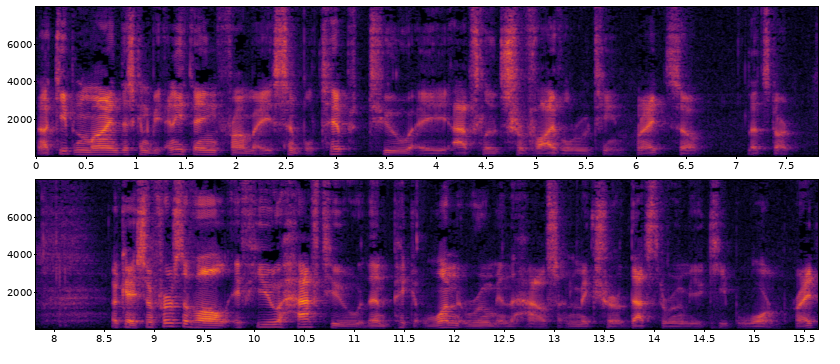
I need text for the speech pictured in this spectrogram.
Now keep in mind this can be anything from a simple tip to a absolute survival routine, right? So let's start. Okay, so first of all, if you have to, then pick one room in the house and make sure that's the room you keep warm, right?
